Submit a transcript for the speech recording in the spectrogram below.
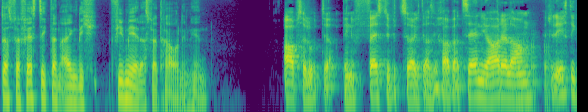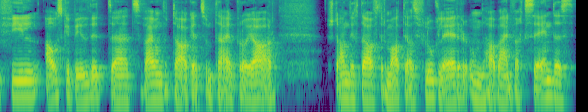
das verfestigt dann eigentlich viel mehr das Vertrauen im Hirn. Absolut, ja. Bin ich fest überzeugt. Also ich habe zehn Jahre lang richtig viel ausgebildet, 200 äh, Tage zum Teil pro Jahr, stand ich da auf der Matte als Fluglehrer und habe einfach gesehen, dass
